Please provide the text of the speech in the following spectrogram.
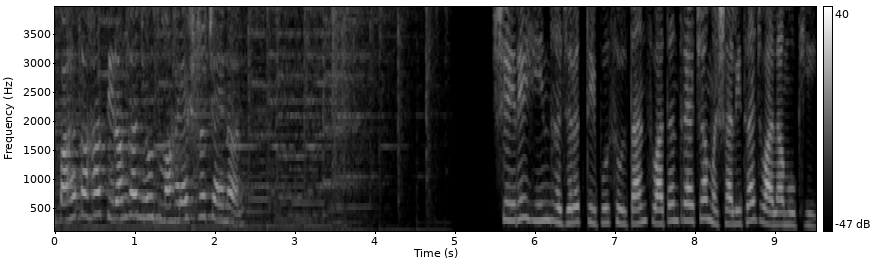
पाहत आहात तिरंगा न्यूज महाराष्ट्र चॅनल. शेरे हिंद हजरत टिपू सुलतान स्वातंत्र्याच्या मशालीचा ज्वालामुखी.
